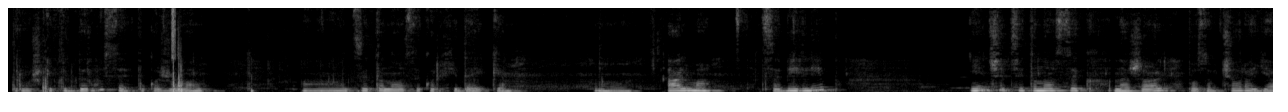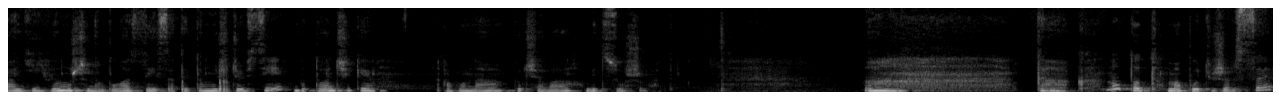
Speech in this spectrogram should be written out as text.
трошки підберуся і покажу вам цвітоносик орхідейки Альма. Це бігліб. Інший цвітоносик, на жаль, позавчора я їй вимушена була зрізати, тому що всі бутончики вона почала відсушувати. Так, ну тут, мабуть, вже все.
